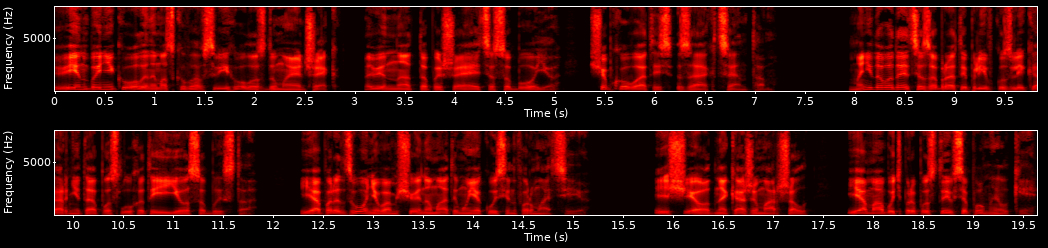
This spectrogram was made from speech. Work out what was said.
Він би ніколи не маскував свій голос, думає Джек. Він надто пишається собою, щоб ховатись за акцентом. Мені доведеться забрати плівку з лікарні та послухати її особисто. Я передзвоню вам, щойно матиму якусь інформацію. І ще одне каже маршал я, мабуть, припустився помилки.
